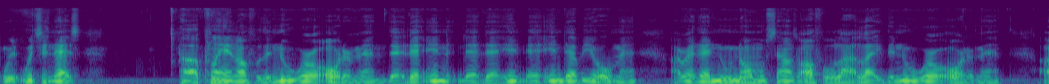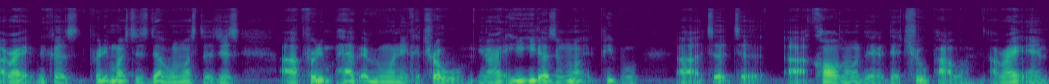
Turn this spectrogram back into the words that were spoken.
which is that's uh, playing off of the new world order, man. That that in that that, that NWO, man. All right, that new normal sounds awful lot like the new world order, man. All right, because pretty much this devil wants to just uh, pretty have everyone in control. You know, right? he he doesn't want people uh, to to uh, call on their their true power. All right, and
